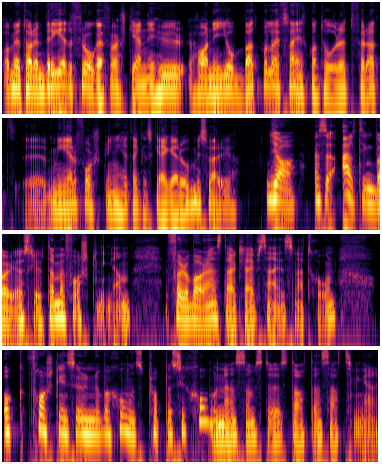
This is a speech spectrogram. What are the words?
om jag tar en bred fråga först, Jenny, hur har ni jobbat på Life Science-kontoret för att eh, mer forskning helt enkelt ska äga rum i Sverige? Ja, alltså allting börjar och slutar med forskningen för att vara en stark life science-nation. Och forsknings och innovationspropositionen som styr statens satsningar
